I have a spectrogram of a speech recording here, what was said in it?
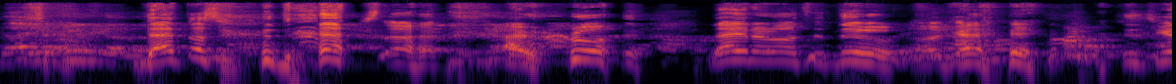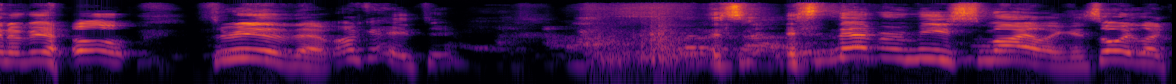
that doesn't. That's, uh, I ruined. Now you don't know what to do. Okay, it's gonna be a whole three of them. Okay, it's it's never me smiling. It's always like.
